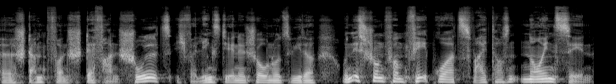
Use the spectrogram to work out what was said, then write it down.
äh, stammt von Stefan Schulz, ich verlinke es dir in den Shownotes wieder, und ist schon vom Februar 2019.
